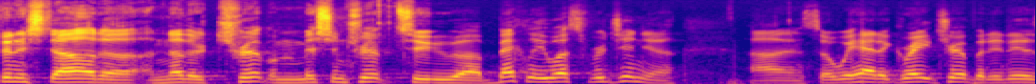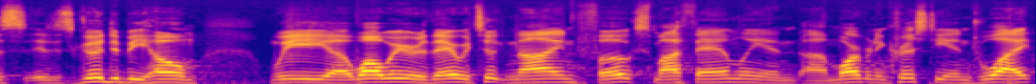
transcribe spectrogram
finished out uh, another trip, a mission trip to uh, Beckley, West Virginia. Uh, and so we had a great trip, but it is, it is good to be home. We, uh, while we were there, we took nine folks, my family, and uh, Marvin and Christy and Dwight.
